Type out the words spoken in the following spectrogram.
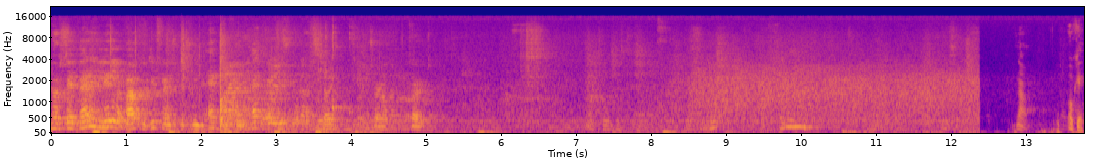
You said very little about the difference between active and passive. Sorry, sorry, sorry. Now, okay.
